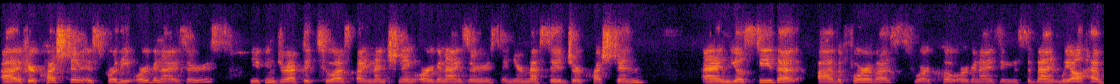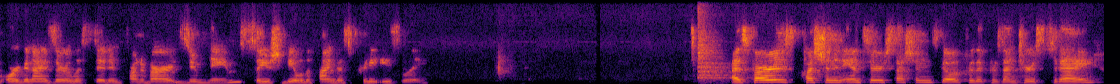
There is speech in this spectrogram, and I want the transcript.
Uh, if your question is for the organizers, you can direct it to us by mentioning organizers in your message or question. And you'll see that uh, the four of us who are co-organizing this event, we all have organizer listed in front of our Zoom names, so you should be able to find us pretty easily. As far as question and answer sessions go for the presenters today,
